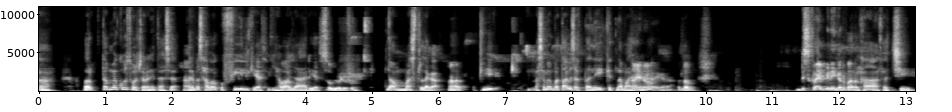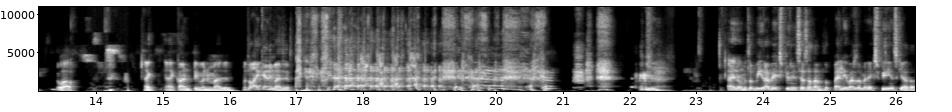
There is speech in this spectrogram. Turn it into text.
हाँ। और तब मैं कुछ सोच रहा नहीं था ऐसा। हाँ। मैंने बस हवा को फील किया ऐसे कि हवा जा रही है। सो ब्यूटीफुल इतना मस्त लगा। हाँ। कि ऐसे मैं बता भी सकता नहीं कि कितना भारी आई लगेगा। मतलब डिस्क्राइब भी नहीं कर पा रहा। हाँ सच्ची. I, I can't even imagine. मतलब I can imagine. I know मतलब मेरा भी एक्सपीरियंस ऐसा था। मतलब पहली बार जब मैंने एक्सपीरियंस किया था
